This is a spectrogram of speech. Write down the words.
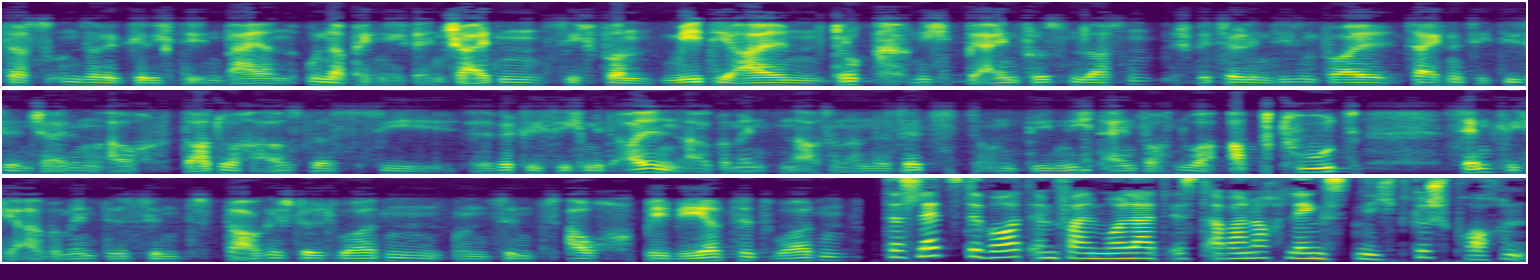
dass unsere Gerichte in Bayern unabhängig entscheiden, sich von medialem Druck nicht beeinflussen lassen. Speziell in diesem Fall zeichnet sich diese Entscheidung auch dadurch aus, dass sie wirklich sich mit allen Argumenten auseinandersetzt und die nicht einfach nur abtut. Sämtliche Argumente sind dargestellt worden und sind auch bewertet worden. Das letzte Wort im Fall Mollert ist aber noch längst nicht gesprochen.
